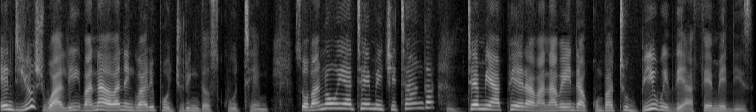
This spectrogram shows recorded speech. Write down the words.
And usually vana ava vanenge varipo during the school term. So vanouya term ichitanga term yapera vana voenda kumba to be with their families.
